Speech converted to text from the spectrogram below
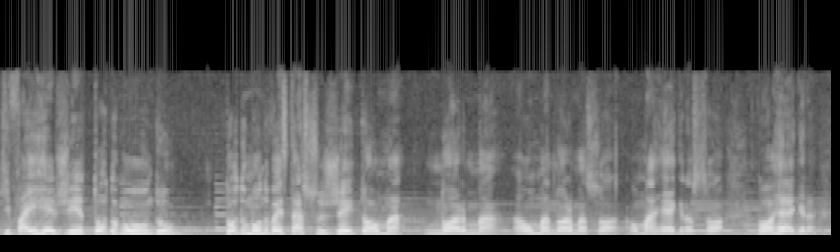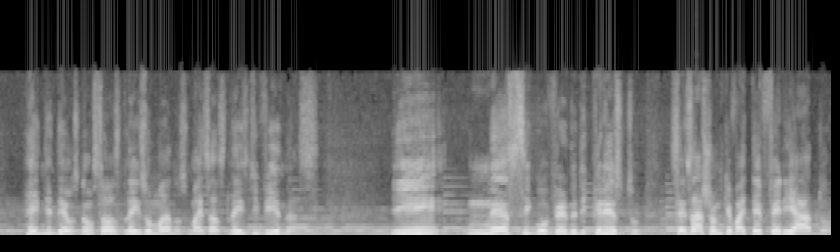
que vai reger todo mundo, todo mundo vai estar sujeito a uma norma, a uma norma só, a uma regra só. Qual regra? Reino de Deus, não são as leis humanas, mas as leis divinas. E nesse governo de Cristo, vocês acham que vai ter feriado?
